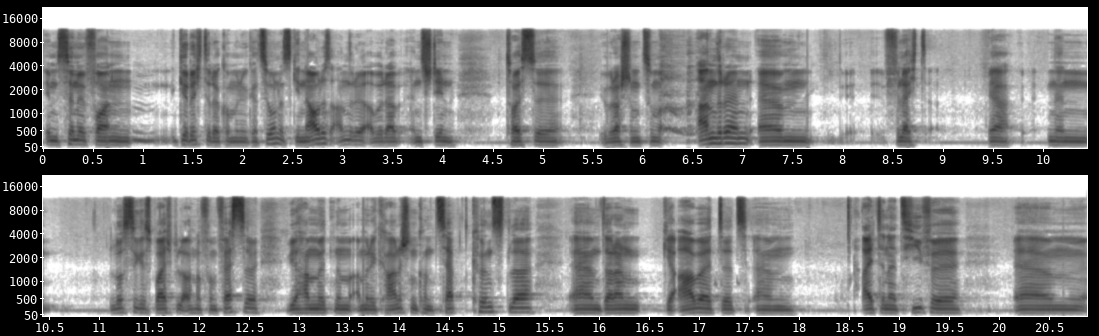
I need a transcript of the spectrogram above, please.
Im Sinne von gerichteter Kommunikation ist genau das andere, aber da entstehen tollste Überraschungen zum anderen. Ähm, vielleicht ja, ein lustiges Beispiel auch noch vom Festival. Wir haben mit einem amerikanischen Konzeptkünstler ähm, daran gearbeitet, ähm, alternative ähm,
